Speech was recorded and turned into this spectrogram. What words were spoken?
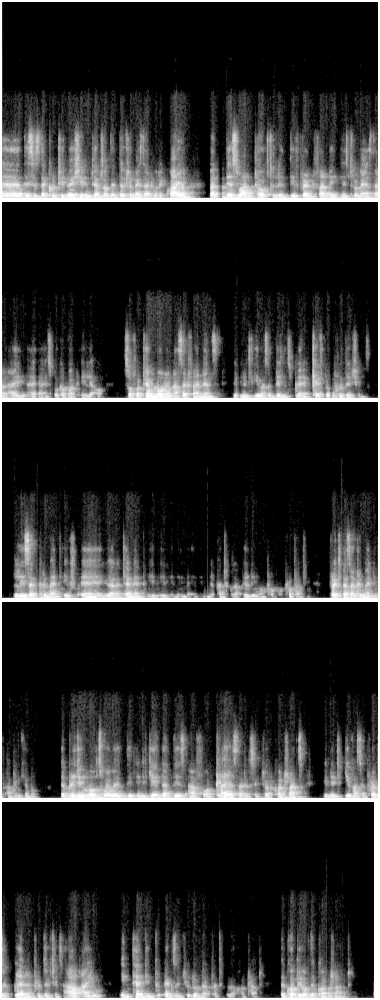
Uh, this is the continuation in terms of the documents that we require, but this one talks to the different funding instruments that I, I, I spoke about earlier on. So for term loan and asset finance, you need to give us a business plan, cash flow projections, lease agreement if uh, you are a tenant in, in, in, in a particular building or property. Franchise agreement, if applicable. The bridging loans, where we did indicate that these are for clients that have secured contracts, you need to give us a project plan and projections. How are you intending to execute on that particular contract? The copy of the contract.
